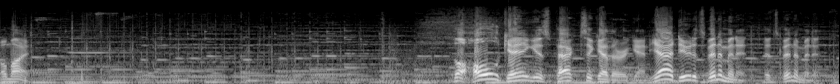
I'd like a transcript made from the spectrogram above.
Oh my. The whole gang is back together again. Yeah, dude, it's been a minute. It's been a minute.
